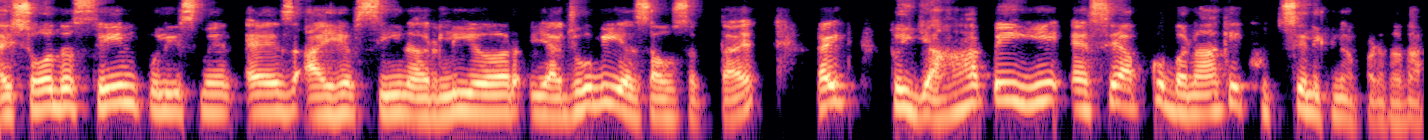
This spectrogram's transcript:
I saw the same police man as I have seen earlier या जो भी ऐसा हो सकता है राइट right? तो यहाँ पे ये ऐसे आपको बना के खुद से लिखना पड़ता था।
